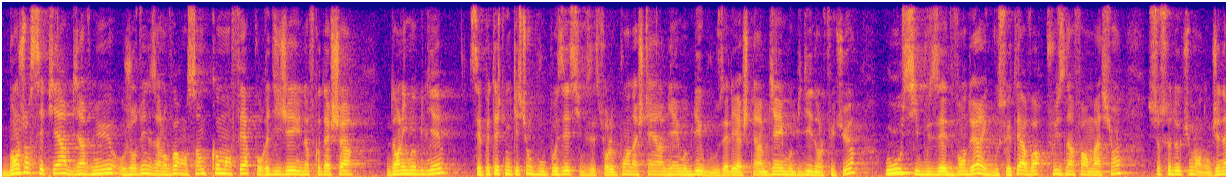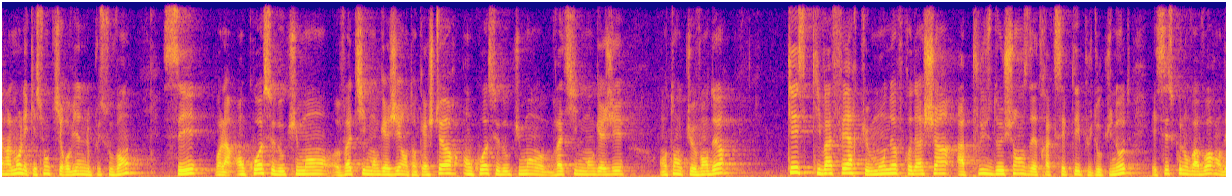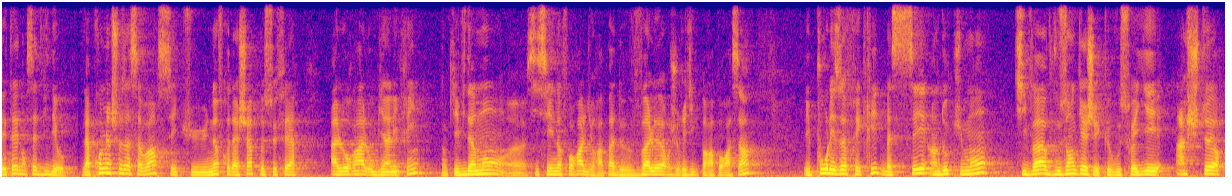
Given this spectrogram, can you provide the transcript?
Bonjour, c'est Pierre, bienvenue. Aujourd'hui, nous allons voir ensemble comment faire pour rédiger une offre d'achat dans l'immobilier. C'est peut-être une question que vous vous posez si vous êtes sur le point d'acheter un bien immobilier ou vous allez acheter un bien immobilier dans le futur ou si vous êtes vendeur et que vous souhaitez avoir plus d'informations sur ce document. Donc généralement, les questions qui reviennent le plus souvent, c'est voilà, en quoi ce document va-t-il m'engager en tant qu'acheteur? En quoi ce document va-t-il m'engager en tant que vendeur? Qu'est-ce qui va faire que mon offre d'achat a plus de chances d'être acceptée plutôt qu'une autre? Et c'est ce que l'on va voir en détail dans cette vidéo. La première chose à savoir, c'est qu'une offre d'achat peut se faire à l'oral ou bien à l'écrit. Donc évidemment, euh, si c'est une offre orale, il n'y aura pas de valeur juridique par rapport à ça. Et pour les offres écrites, bah, c'est un document qui va vous engager, que vous soyez acheteur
